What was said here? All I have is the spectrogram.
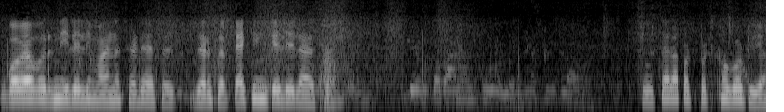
गोव्यावर नेलेली माणसडे असत जरासं पॅकिंग केलेलं असं. हो चला पटपट खबटूया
